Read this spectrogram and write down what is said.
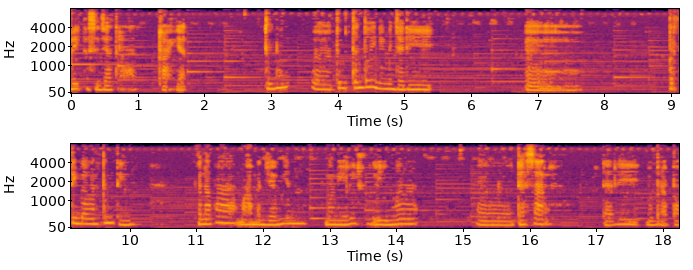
pri kesejahteraan rakyat. Tentu uh, tentu ini menjadi uh, pertimbangan penting kenapa Muhammad Jamin memilih lima uh, dasar dari beberapa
